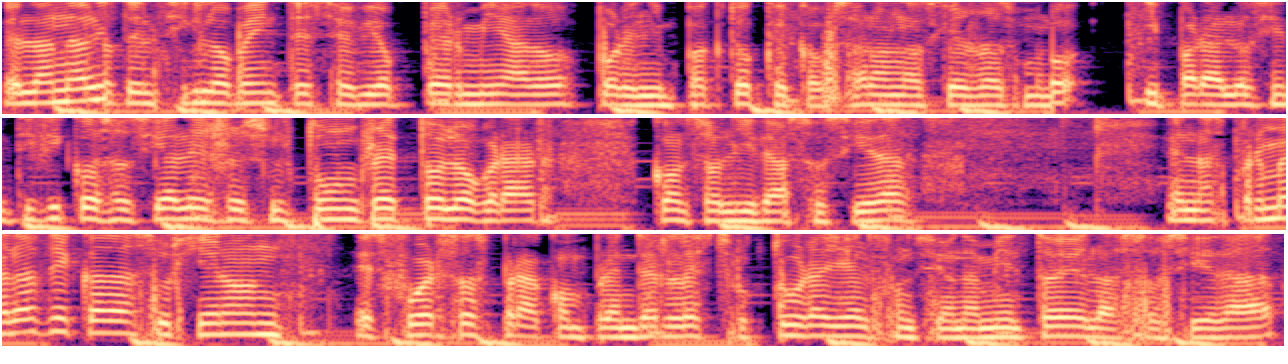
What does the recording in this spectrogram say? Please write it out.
El análisis del siglo XX se vio permeado por el impacto que causaron las guerras mundiales y para los científicos sociales resultó un reto lograr consolidar la sociedad. En las primeras décadas surgieron esfuerzos para comprender la estructura y el funcionamiento de la sociedad,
